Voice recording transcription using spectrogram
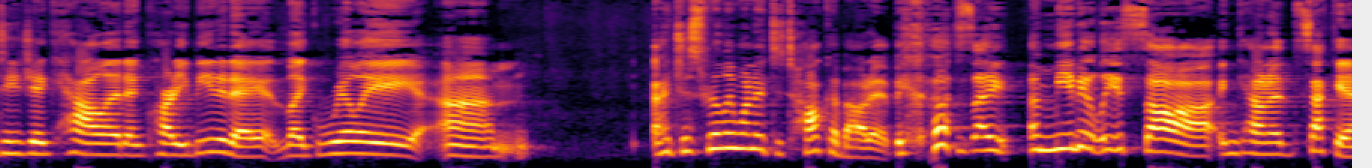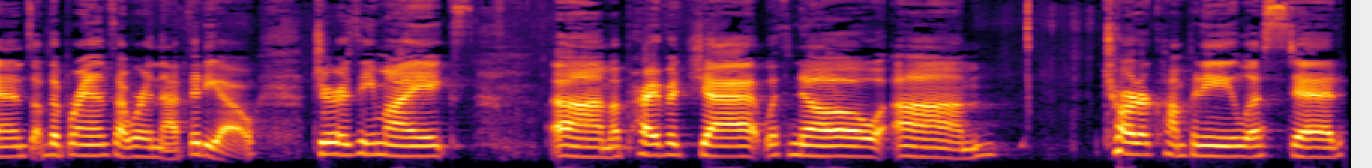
DJ Khaled and Cardi B today like really um, I just really wanted to talk about it because I immediately saw and counted seconds of the brands that were in that video Jersey Mike's um, a private jet with no um, charter company listed.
